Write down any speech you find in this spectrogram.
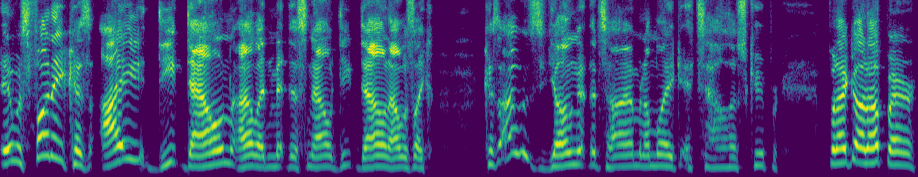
it was funny because I deep down, I'll admit this now, deep down, I was like, because I was young at the time, and I'm like, it's Alice Cooper. But I got up there,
